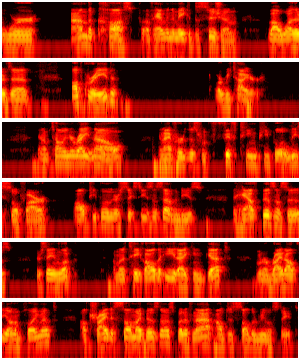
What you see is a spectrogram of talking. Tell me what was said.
were on the cusp of having to make a decision about whether to upgrade or retire. And I'm telling you right now, and I've heard this from 15 people at least so far, all people in their 60s and 70s that have businesses. They're saying, look, I'm going to take all the aid I can get. I'm going to write out the unemployment. I'll try to sell my business, but if not, I'll just sell the real estate.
